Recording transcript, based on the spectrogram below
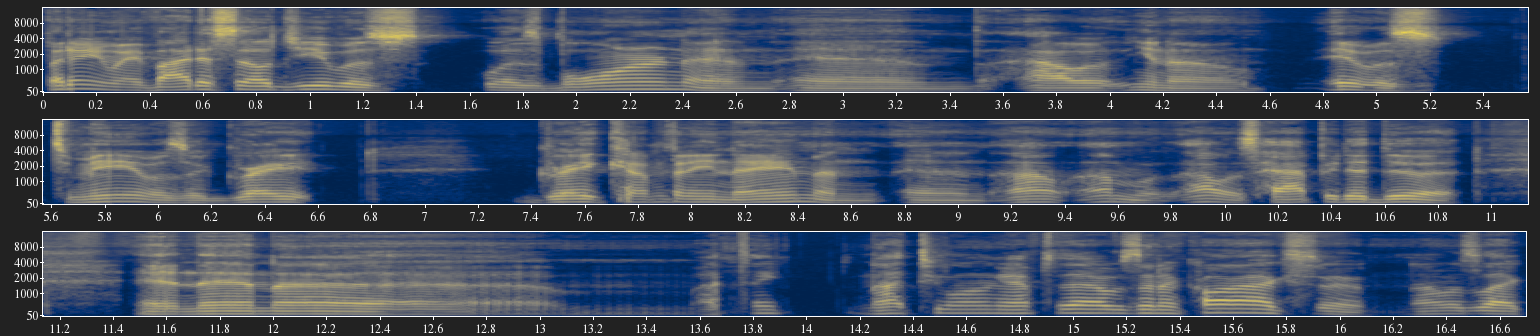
But anyway, Vitus LG was was born, and and I, you know, it was to me it was a great great company name, and and I, am I was happy to do it. And then uh, I think not too long after that, I was in a car accident. I was like,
